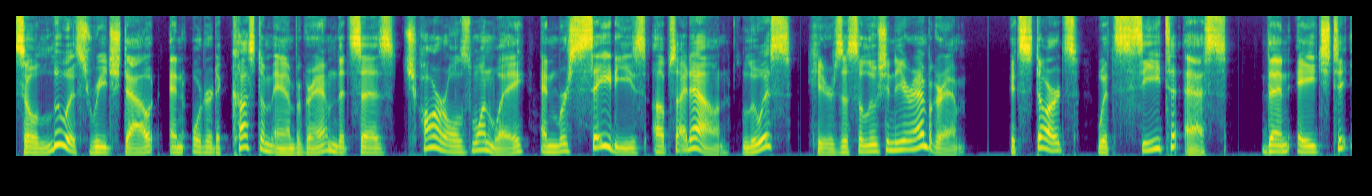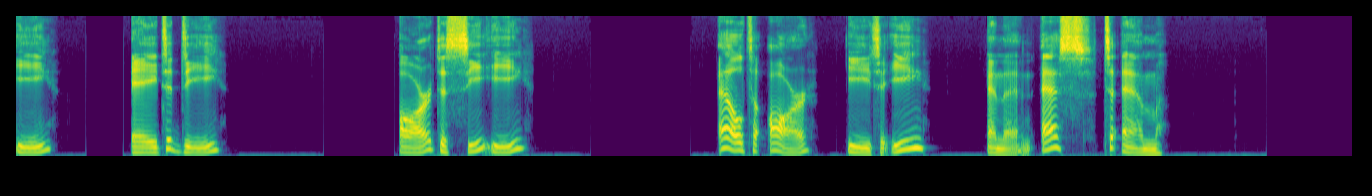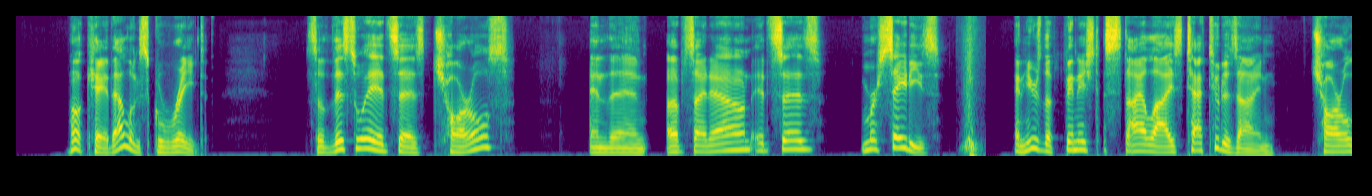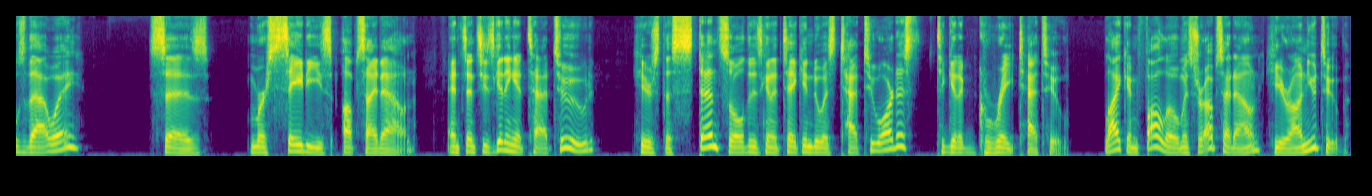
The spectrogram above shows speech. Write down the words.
So Lewis reached out and ordered a custom ambigram that says Charles one way and Mercedes upside down. Lewis, here's a solution to your ambigram. It starts with C to S, then H to E, A to D, R to CE, L to R, E to E, and then S to M. Okay, that looks great. So this way it says Charles, and then upside down it says Mercedes. And here's the finished stylized tattoo design. Charles that way says Mercedes upside down. And since he's getting it tattooed, here's the stencil that he's going to take into his tattoo artist to get a great tattoo. Like and follow Mr. Upside Down here on YouTube.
